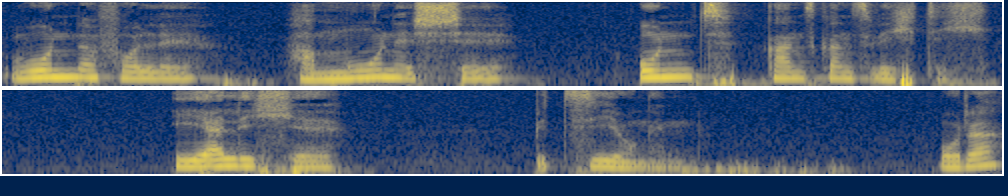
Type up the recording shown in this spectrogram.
wundervolle, harmonische und ganz, ganz wichtig, ehrliche Beziehungen. Oder?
